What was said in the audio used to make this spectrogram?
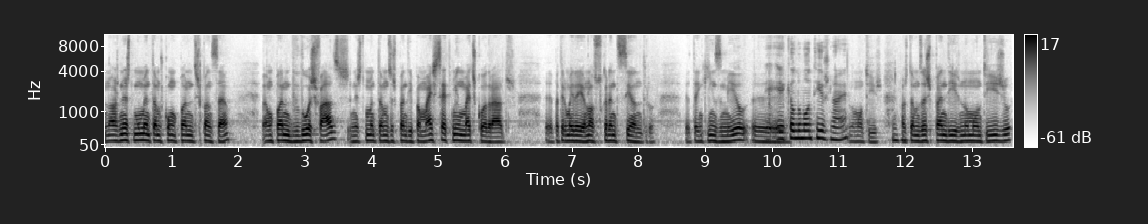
Nós neste momento estamos com um plano de expansão é um plano de duas fases. Neste momento estamos a expandir para mais 7 mil metros quadrados. Eh, para ter uma ideia, o nosso grande centro eh, tem 15 mil. É, é aquele no Montijo, não é? No Montijo. Uhum. Nós estamos a expandir no Montijo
